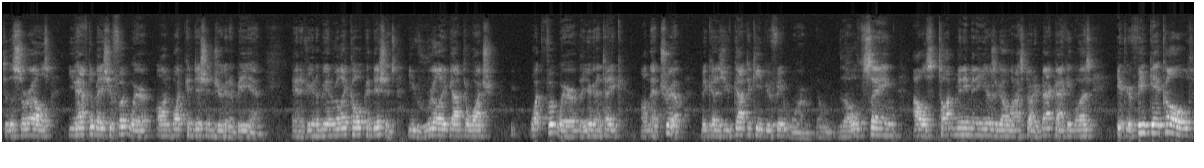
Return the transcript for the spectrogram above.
to the Sorels, you have to base your footwear on what conditions you're going to be in. And if you're going to be in really cold conditions, you've really got to watch what footwear that you're going to take on that trip because you've got to keep your feet warm. The old saying I was taught many, many years ago when I started backpacking was if your feet get cold,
